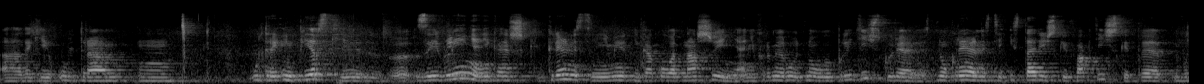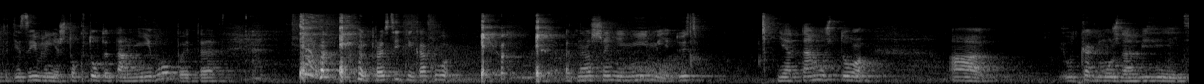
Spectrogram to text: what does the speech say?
а, такие ультра, ультраимперские э, заявления, они, конечно, к реальности не имеют никакого отношения. Они формируют новую политическую реальность, но к реальности исторической, фактической, это вот эти заявления, что кто-то там не Европа, это, простите, никакого отношения не имеет. То есть я к тому, что а, вот как можно объединить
